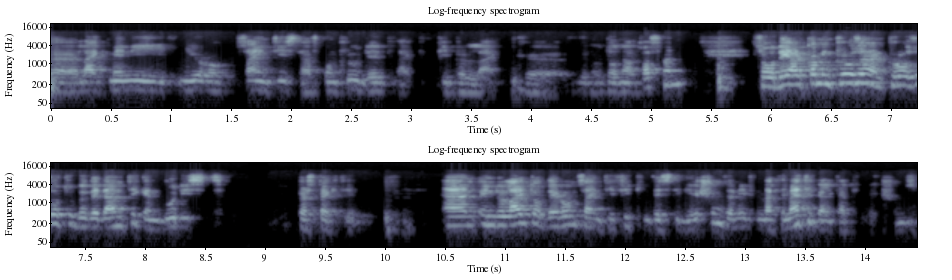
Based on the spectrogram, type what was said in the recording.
uh, like many neuroscientists have concluded, like people like uh, you know Donald Hoffman. So they are coming closer and closer to the Vedantic and Buddhist perspective. And in the light of their own scientific investigations and even mathematical calculations.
